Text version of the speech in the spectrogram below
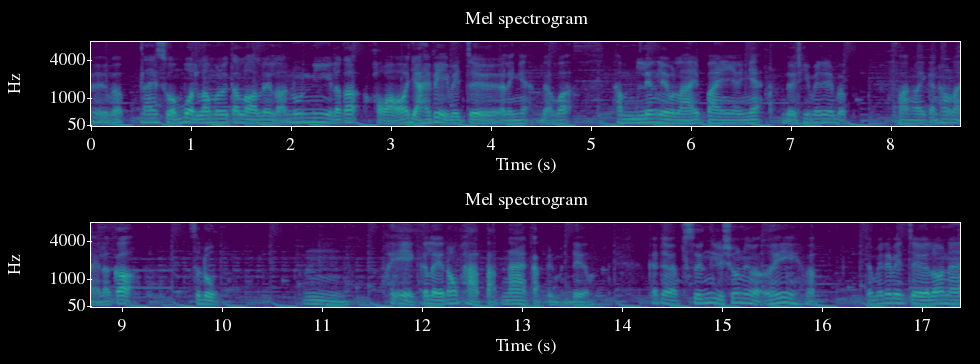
เออแบบนายสวมบทเรามาโดยตลอดเลยเหรอนู่นนี่แล้วก็ขออย่าให้พระเอกไปเจออะไรเงี้ยแบบว่าทำเรื่องเลวร้ายไปอะไรเงี้ย โดยที่ไม่ได้แบบฟังอะไรกันเท่าไหร่ แล้วก็สรุป อืมพระเอกก็เลยต้องผ่าตัดหน้ากลับเป็นเหมือนเดิม ก็จะแบบซึ้งอยู่ช่วงนึงแบบเอ้ยแบบจะไม่ได้ไปเจอแล้วนะ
